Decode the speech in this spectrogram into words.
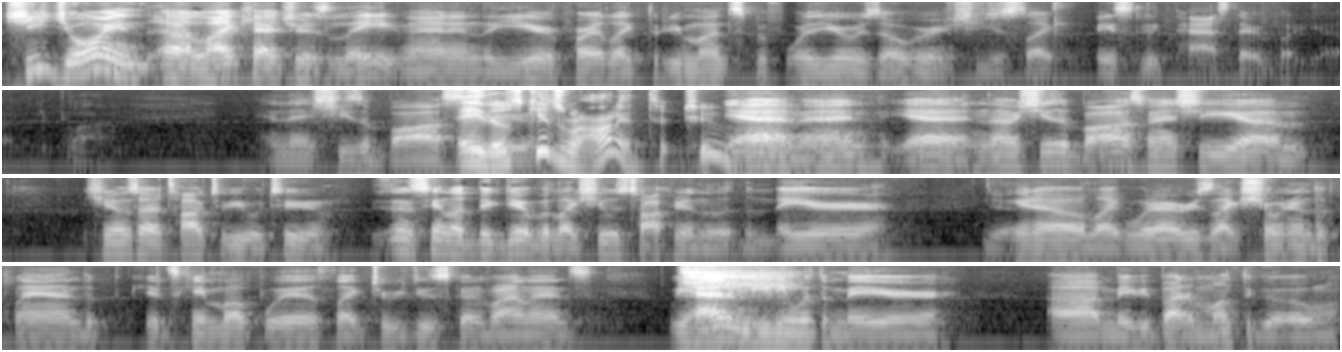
she joined uh, Light Catchers late, man, in the year, probably like three months before the year was over, and she just like basically passed everybody up. And then she's a boss. Hey, those kids were on it t- too. Yeah, man. Yeah, no, she's a boss, man. She um, she knows how to talk to people too. It doesn't seem like a big deal, but like she was talking to the, the mayor, you know, like whatever. He's like showing him the plan the kids came up with, like to reduce gun violence. We had a meeting with the mayor, uh, maybe about a month ago.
